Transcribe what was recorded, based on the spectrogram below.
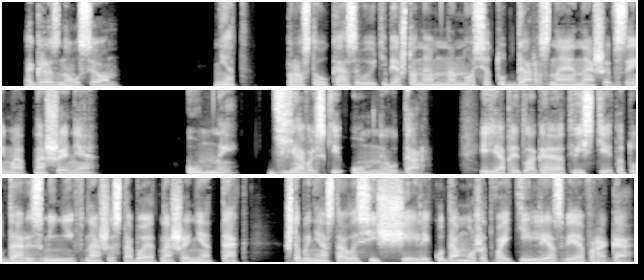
— огрызнулся он. «Нет, просто указываю тебе, что нам наносят удар, зная наши взаимоотношения. Умный, дьявольский умный удар. И я предлагаю отвести этот удар, изменив наши с тобой отношения так, чтобы не осталось и щели, куда может войти лезвие врага.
